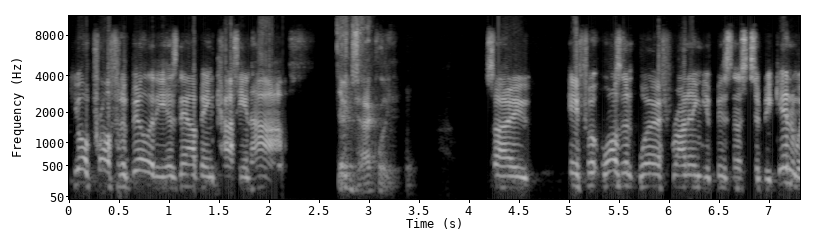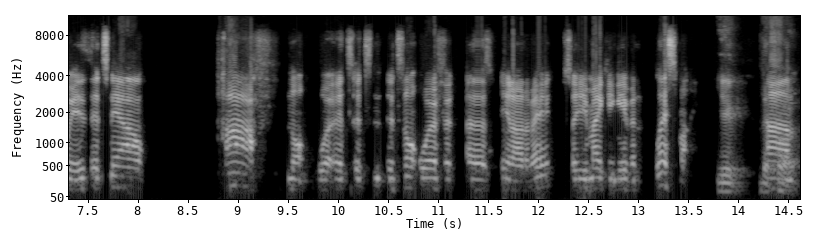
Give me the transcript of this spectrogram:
your profitability has now been cut in half. Exactly. So if it wasn't worth running your business to begin with, it's now half not worth it's it's it's not worth it as you know what I mean? So you're making even less money. Yeah. That's Um, right.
